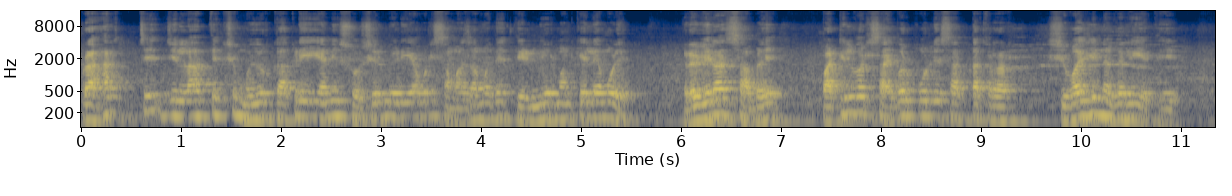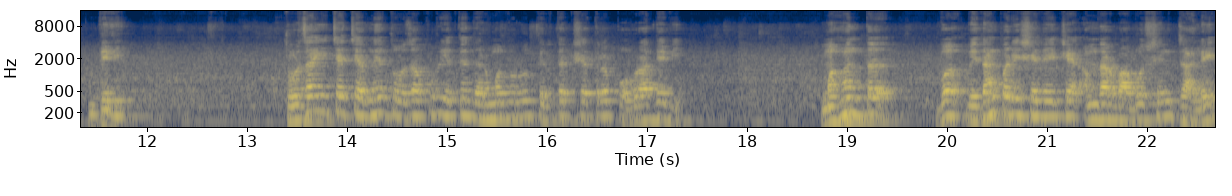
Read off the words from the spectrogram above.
प्रहारचे जिल्हाध्यक्ष मयूर काकडे यांनी सोशल मीडियावर समाजामध्ये तेढ निर्माण केल्यामुळे रविराज साबळे पाटीलवर सायबर पोलिसात तक्रार शिवाजीनगर येथे दिली. तुळजाईच्या चरणी तुळजापूर येथे धर्मगुरू तीर्थक्षेत्र पोहरादेवी महंत व विधान परिषदेचे आमदार बाबूसिंग झाले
